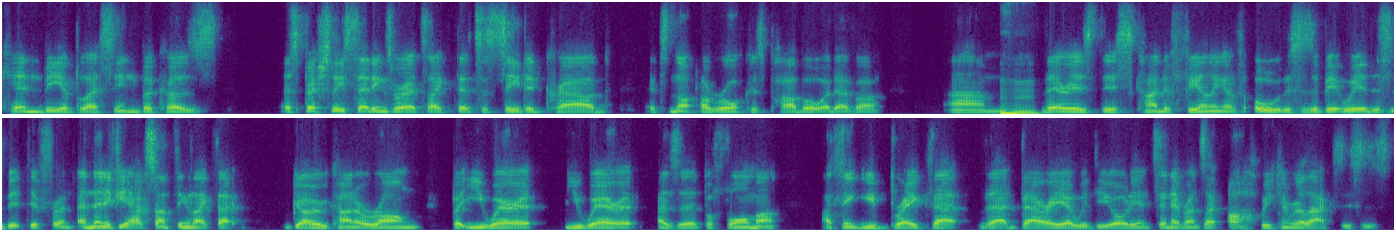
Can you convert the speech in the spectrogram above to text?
can be a blessing because especially settings where it's like it's a seated crowd it's not a raucous pub or whatever um, Mhm. there is this kind of feeling of oh this is a bit weird this is a bit different. And then if you have something like that go kind of wrong but you wear it you wear it as a performer i think you break that that barrier with the audience and everyone's like oh we can relax. This is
